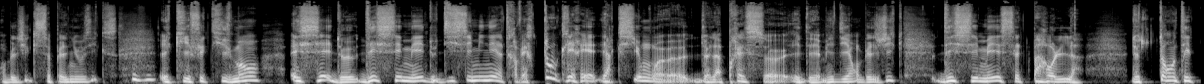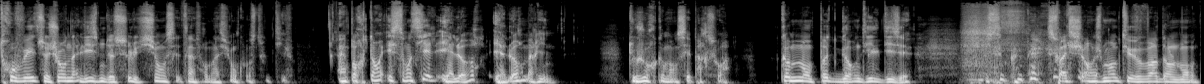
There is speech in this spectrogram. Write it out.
en Belgique qui s'appelle NewsX et qui effectivement essaie de décémer, de disséminer à travers toutes les réactions euh, de la presse euh, et des médias en Belgique, décémer cette parole-là, de tenter de trouver ce journalisme de solution, cette information constructive. Important, essentiel. Et alors, et alors, Marine, toujours commencer par soi. Comme mon pote Gandhi le disait. Soit le changement que tu veux voir dans le monde.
